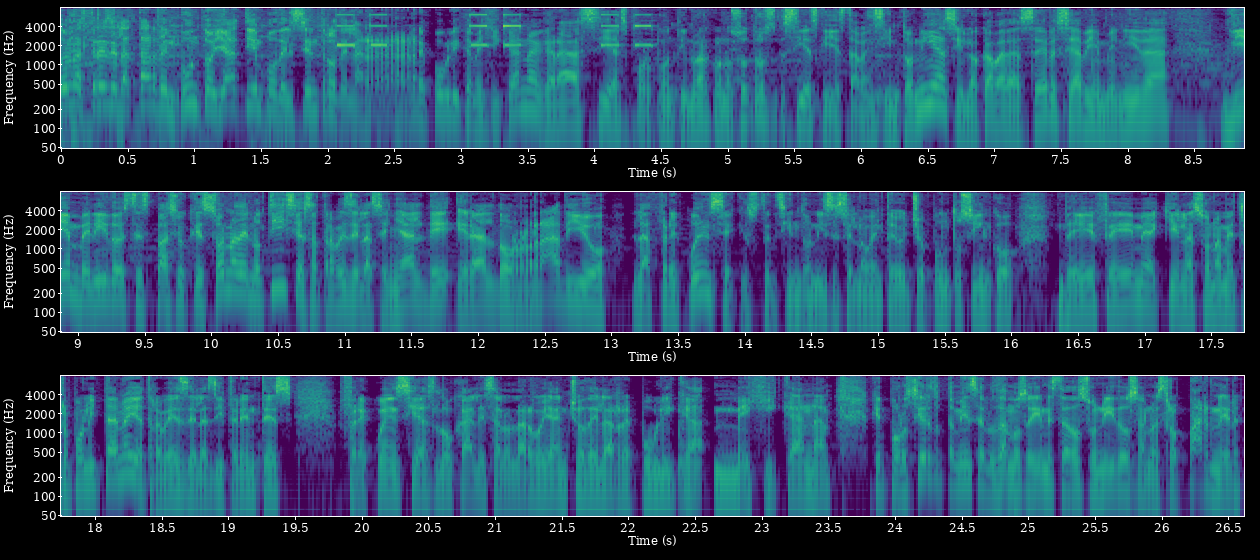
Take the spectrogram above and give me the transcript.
Son las 3 de la tarde en punto ya, tiempo del centro de la República Mexicana. Gracias por continuar con nosotros. Si es que ya estaba en sintonía, si lo acaba de hacer, sea bienvenida, bienvenido a este espacio que es zona de noticias a través de la señal de Heraldo Radio. La frecuencia que usted sintoniza es el 98.5 de FM aquí en la zona metropolitana y a través de las diferentes frecuencias locales a lo largo y ancho de la República Mexicana. Que por cierto, también saludamos ahí en Estados Unidos a nuestro partner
